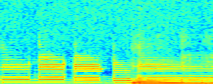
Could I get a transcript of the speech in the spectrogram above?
Thank you.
